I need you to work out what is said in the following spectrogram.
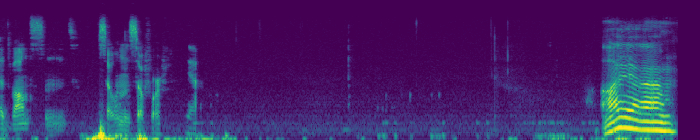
advance and so on and so forth. Yeah. I um,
